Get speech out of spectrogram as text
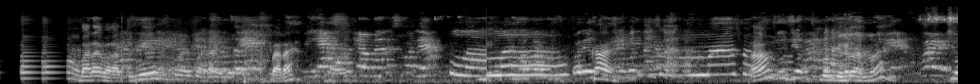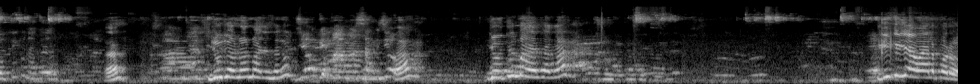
बरा आहे बघा तुम्ही बरा काय जाणार हा जीव जेवणार माझ्या संग जेवतील माझ्या संगात की जेवायला पर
